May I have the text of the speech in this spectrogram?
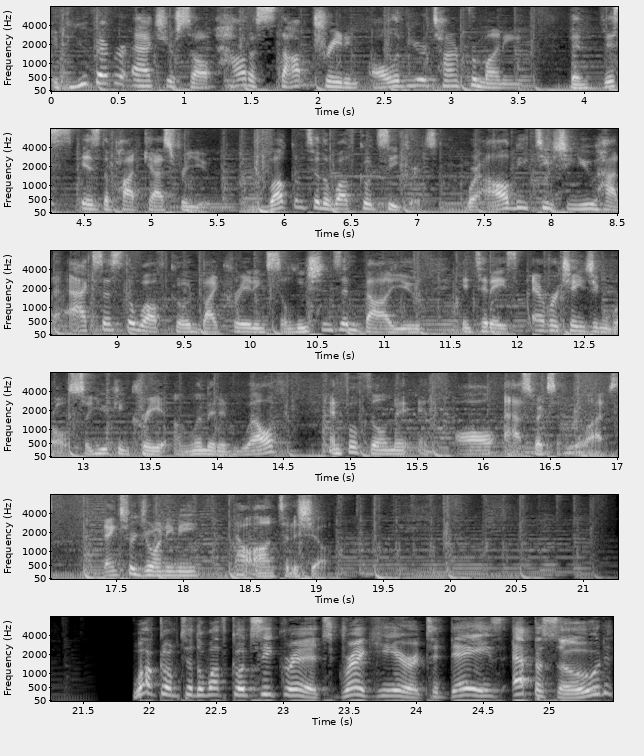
If you've ever asked yourself how to stop trading all of your time for money, then this is the podcast for you. Welcome to the Wealth Code Secrets, where I'll be teaching you how to access the wealth code by creating solutions and value in today's ever changing world so you can create unlimited wealth and fulfillment in all aspects of your lives. Thanks for joining me. Now, on to the show. Welcome to the Wealth Code Secrets. Greg here. Today's episode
